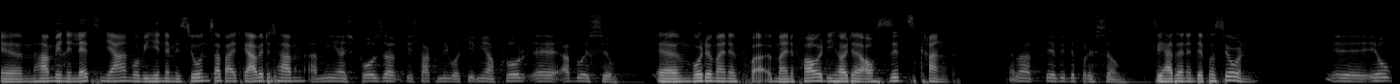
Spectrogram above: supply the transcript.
ähm, haben wir in den letzten Jahren, wo wir hier in der Missionsarbeit gearbeitet haben, a minha esposa que está comigo aqui, minha flor, é, adoeceu. ähm, wurde meine, Fra meine Frau, die heute auch sitzt, krank. Ela teve depressão. Sie hatte eine Depression. É, eu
